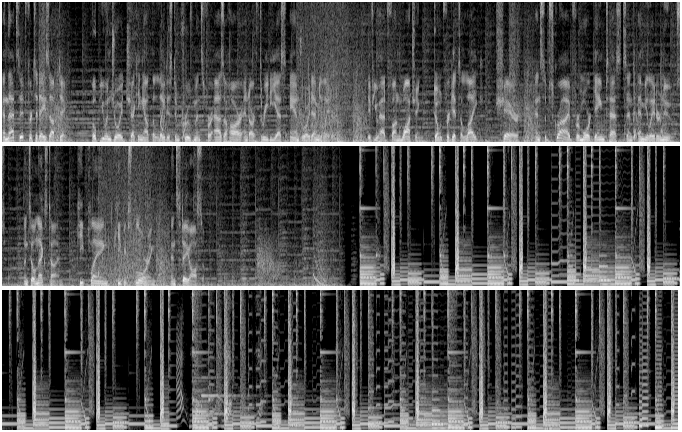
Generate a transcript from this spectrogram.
And that's it for today's update. Hope you enjoyed checking out the latest improvements for Azahar and our 3DS Android emulator. If you had fun watching, don't forget to like, share, and subscribe for more game tests and emulator news. Until next time, keep playing, keep exploring, and stay awesome.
